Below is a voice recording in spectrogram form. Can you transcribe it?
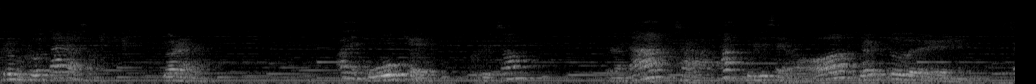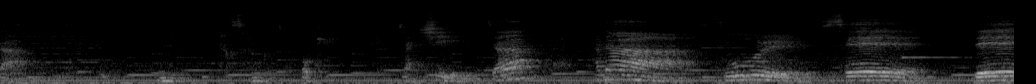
그러면 그거 따라서 열하나. 아니, 오케이. 그렇죠? 열하나. 자, 확 돌리세요. 열둘. 자, 음, 딱 서는 거죠. 오케이. 자, 시작. 하나, 둘, 셋, 넷,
